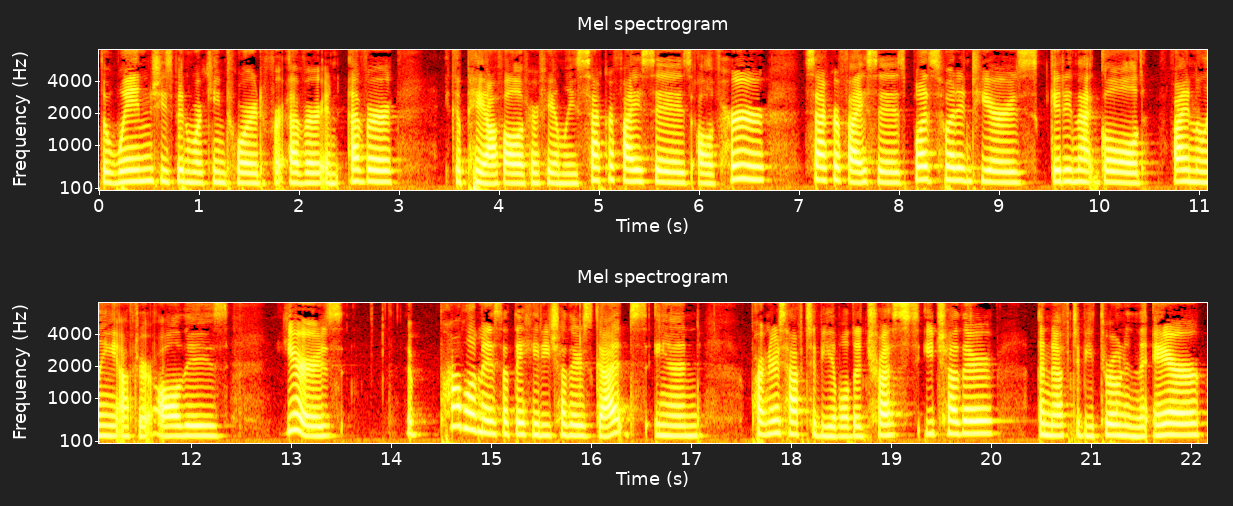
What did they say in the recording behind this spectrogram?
the win she's been working toward forever and ever. Could pay off all of her family's sacrifices, all of her sacrifices, blood, sweat, and tears, getting that gold finally after all these years. The problem is that they hate each other's guts, and partners have to be able to trust each other enough to be thrown in the air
